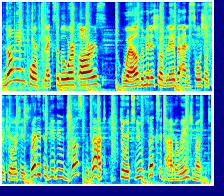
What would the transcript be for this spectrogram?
Longing for flexible work hours? Well, the Ministry of Labour and Social Security is ready to give you just that through its new flexi-time arrangement.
